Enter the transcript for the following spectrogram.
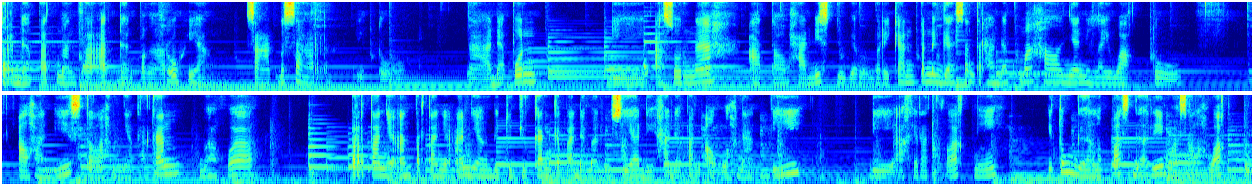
terdapat manfaat dan pengaruh yang sangat besar itu. Nah, adapun di asunah atau hadis juga memberikan penegasan terhadap mahalnya nilai waktu. Al-Hadis telah menyatakan bahwa pertanyaan-pertanyaan yang ditujukan kepada manusia di hadapan Allah nanti di akhirat kelak nih itu nggak lepas dari masalah waktu.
